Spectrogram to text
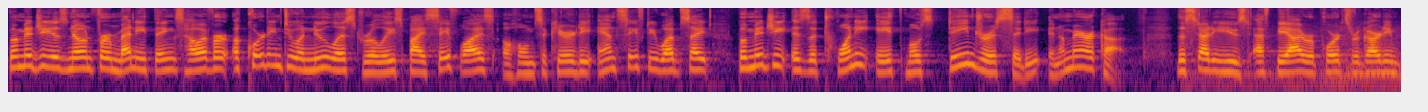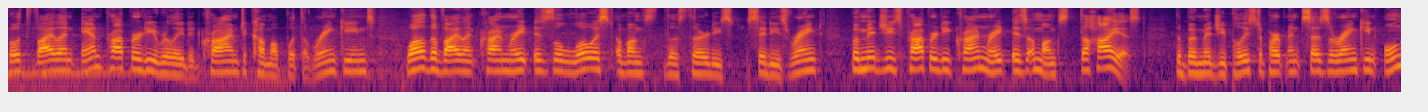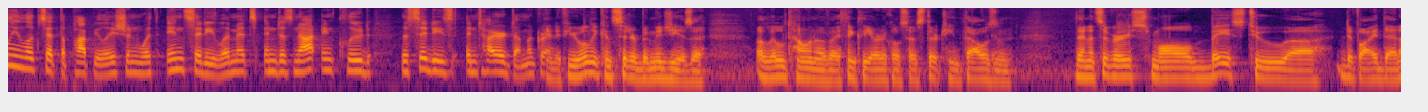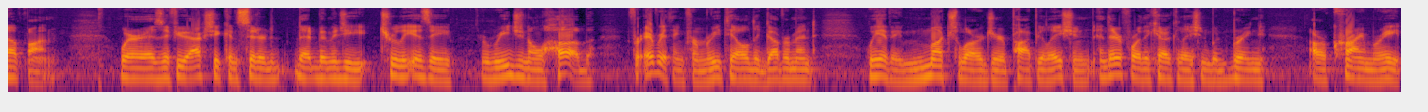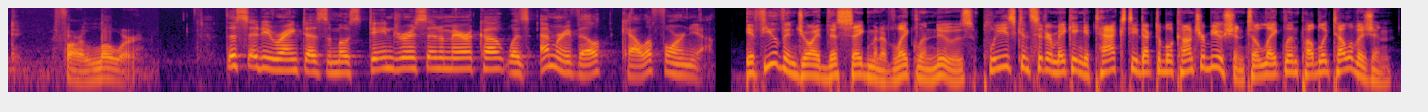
Bemidji is known for many things. However, according to a new list released by SafeWise, a home security and safety website, Bemidji is the 28th most dangerous city in America. The study used FBI reports regarding both violent and property-related crime to come up with the rankings. While the violent crime rate is the lowest amongst the 30 cities ranked, Bemidji's property crime rate is amongst the highest. The Bemidji Police Department says the ranking only looks at the population within city limits and does not include the city's entire demographic. And if you only consider Bemidji as a, a little town of, I think the article says 13,000, then it's a very small base to uh, divide that up on. Whereas if you actually consider that Bemidji truly is a regional hub for everything from retail to government, we have a much larger population and therefore the calculation would bring our crime rate far lower. The city ranked as the most dangerous in America was Emeryville, California. If you've enjoyed this segment of Lakeland News, please consider making a tax-deductible contribution to Lakeland Public Television.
